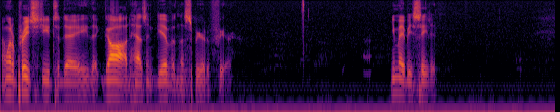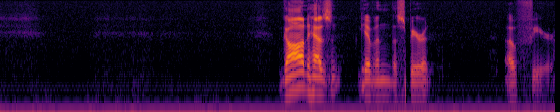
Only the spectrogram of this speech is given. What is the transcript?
I'm going to preach to you today that God hasn't given the spirit of fear. You may be seated. God hasn't given the spirit of fear.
